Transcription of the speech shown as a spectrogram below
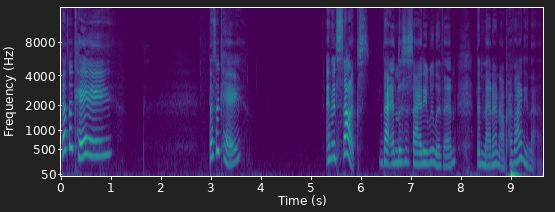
That's okay. That's okay. And it sucks that in the society we live in, the men are not providing that.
